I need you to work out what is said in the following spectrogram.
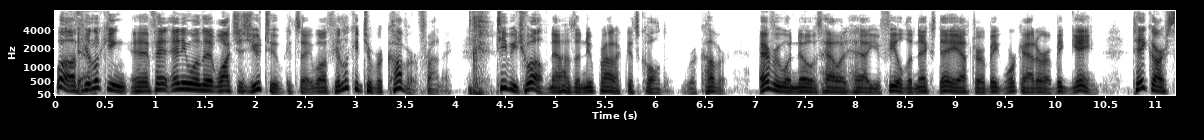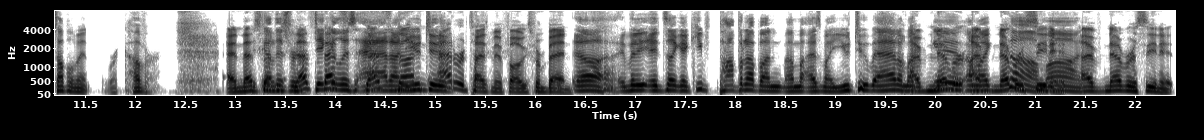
Well, if Yeah. you're looking, if anyone that watches YouTube could say, well, if you're looking to recover from it, TB12 now has a new product. It's called Recover. Everyone knows how it, how you feel the next day after a big workout or a big game. Take our supplement, Recover. And that's He's got this that's- ridiculous that's, ad that's on YouTube. Advertisement, folks, from Ben. Uh, but it's like it keeps popping up on, on as my YouTube ad. I'm like, I've never, "Yeah." I'm I've like, never seen on." it. I've never seen it.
